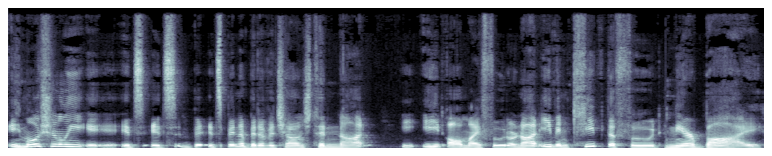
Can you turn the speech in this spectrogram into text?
emotionally it's it's it's been a bit of a challenge to not eat all my food or not even keep the food nearby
